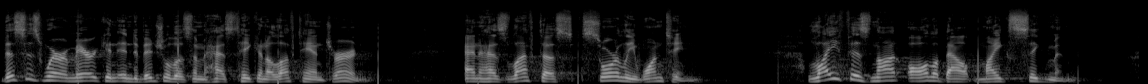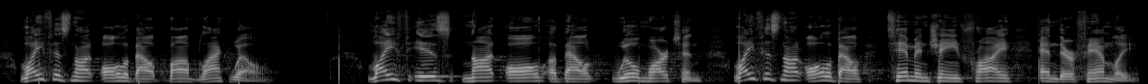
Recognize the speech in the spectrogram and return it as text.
This is where American individualism has taken a left hand turn and has left us sorely wanting. Life is not all about Mike Sigmund. Life is not all about Bob Blackwell. Life is not all about Will Martin. Life is not all about Tim and Jane Fry and their family.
